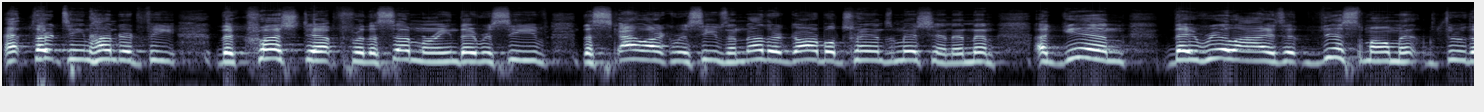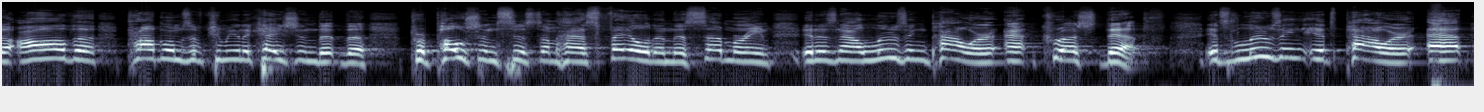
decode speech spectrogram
At 1,300 feet, the crush depth for the submarine, they receive, the Skylark receives another garbled transmission. And then again, they realize at this moment, through the, all the problems of communication, that the propulsion system has failed in this submarine. It is now losing power at crush depth. It's losing its power at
